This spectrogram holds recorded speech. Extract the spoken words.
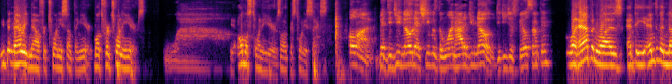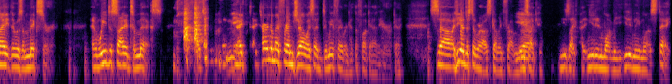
We've been married now for 20 something years. Well, for 20 years. Wow. Yeah, almost 20 years, August 26th. Hold on. But did you know that she was the one? How did you know? Did you just feel something? What happened was at the end of the night, there was a mixer, and we decided to mix. I, turned, I, I, turned to my friend Joe. I said, "Do me a favor, get the fuck out of here, okay?" So he understood where I was coming from. Yeah. He's like, "He's like, you didn't want me. You didn't even want to stay."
